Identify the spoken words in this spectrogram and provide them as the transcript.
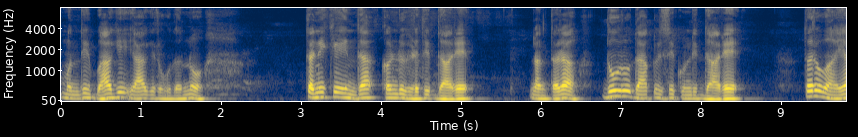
ಮಂದಿ ಭಾಗಿಯಾಗಿರುವುದನ್ನು ತನಿಖೆಯಿಂದ ಕಂಡುಹಿಡಿದಿದ್ದಾರೆ. ನಂತರ ದೂರು ದಾಖಲಿಸಿಕೊಂಡಿದ್ದಾರೆ. ತರುವಾಯ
